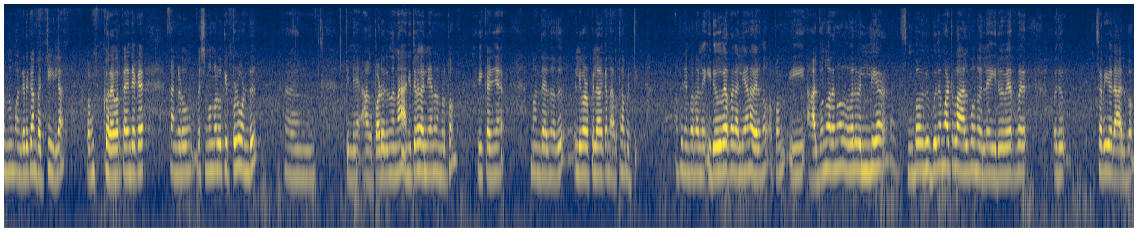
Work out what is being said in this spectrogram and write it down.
ഒന്നും പങ്കെടുക്കാൻ പറ്റിയില്ല. അപ്പം കുറേ പേർക്ക് അതിന്റെയൊക്കെ സങ്കടവും വിഷമങ്ങളും ഒക്കെ ഇപ്പോഴും ഉണ്ട്. പിന്നെ ആകപ്പാട് ഒരു പറഞ്ഞാൽ അനിയത്തിയുടെ കല്യാണം നമ്മളിപ്പം ഈ കഴിഞ്ഞ മന്തായിരുന്നു അത് വലിയ കുഴപ്പമില്ലാതൊക്കെ നടത്താൻ പറ്റി. അപ്പോൾ ഞാൻ പറഞ്ഞ പോലെ ഇരുപത് പേരുടെ കല്യാണമായിരുന്നു. അപ്പം ഈ ആൽബം എന്ന് പറയുന്നത് അതുപോലെ വലിയ സംഭവ വിപുലമായിട്ടുള്ള ആൽബം ഒന്നുമല്ല ഇരുപത് പേരുടെ ഒരു ചെറിയൊരു ആൽബം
